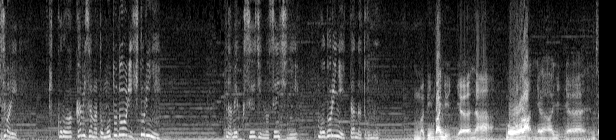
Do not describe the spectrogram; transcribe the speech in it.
つまりピッコロは神様と元通り一人にナメック星人の戦士に戻りに行ったんだと思う。唔係變翻原樣啦，冇可能噶啦，原樣就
